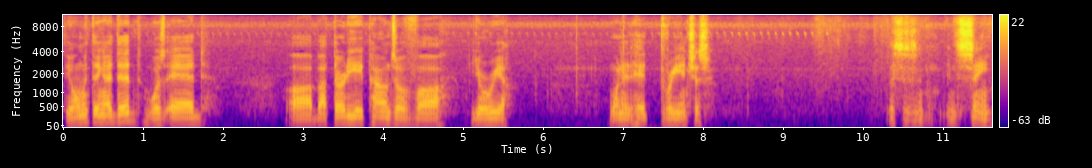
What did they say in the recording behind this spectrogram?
The only thing I did was add uh, about 38 pounds of uh, urea when it hit 3 inches. This is insane.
